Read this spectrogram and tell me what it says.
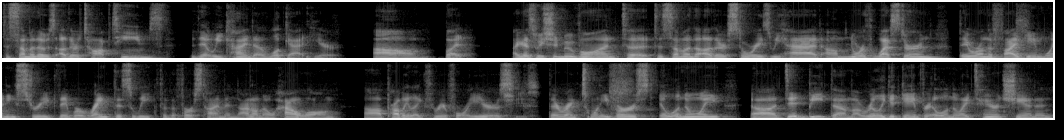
to some of those other top teams that we kind of look at here. Um, but I guess we should move on to, to some of the other stories we had. Um, Northwestern, they were on the five game winning streak. They were ranked this week for the first time in I don't know how long, uh, probably like three or four years. Jeez. They're ranked 21st. Illinois uh, did beat them. A really good game for Illinois. Terrence Shannon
